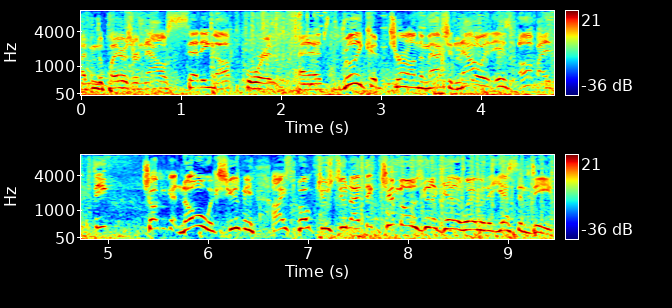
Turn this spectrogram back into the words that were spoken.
I think the players are now setting up for it, and it really could turn on the match. And now it is up. I think Chalky got, no, excuse me. I spoke too soon. I think Jimbo is going to get away with it. Yes, indeed.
